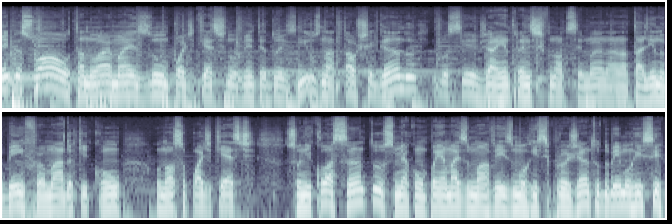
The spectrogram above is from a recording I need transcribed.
aí pessoal, tá no ar mais um podcast 92 News, Natal chegando e você já entra neste final de semana natalino bem informado aqui com o nosso podcast. Sou Nicolas Santos, me acompanha mais uma vez Morrice Projan, tudo bem Morrice?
